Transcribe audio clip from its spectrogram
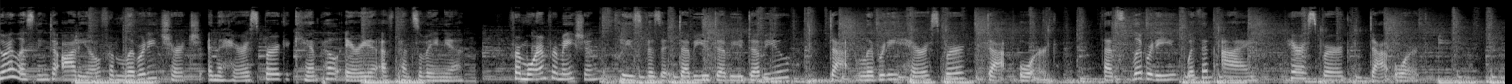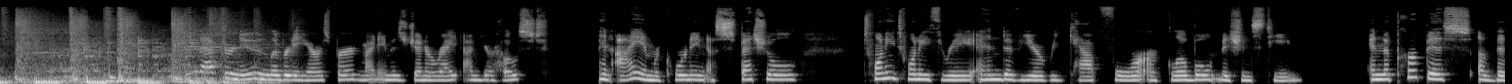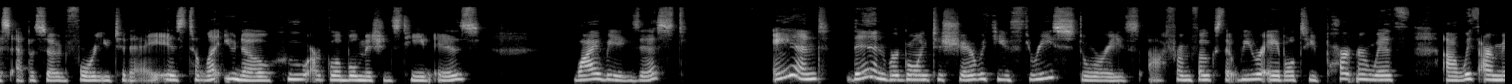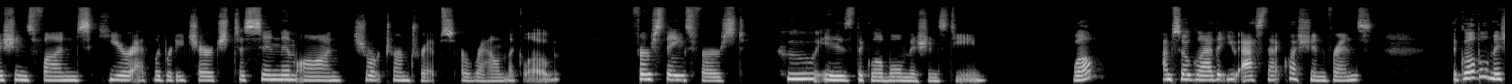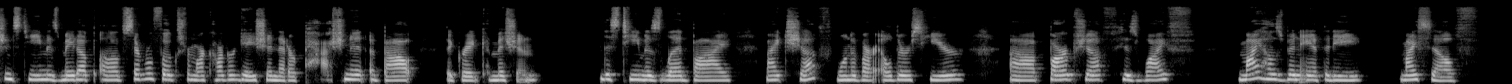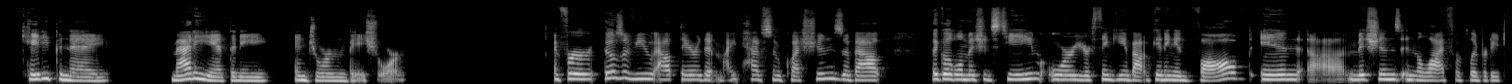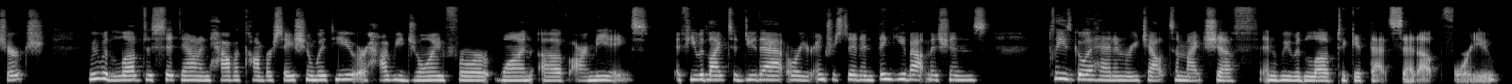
You are listening to audio from Liberti Church in the Harrisburg Camp Hill area of Pennsylvania. For more information, please visit www.libertiharrisburg.org. That's liberty with an I, harrisburg.org. Good afternoon, Liberti Harrisburg. My name is Jenna Wright. I'm your host, and I am recording a special 2023 end of year recap for our global missions team. And the purpose of this episode for you today is to let you know who our global missions team is, why we exist, and then we're going to share with you three stories uh, from folks that we were able to partner with uh, with our missions funds here at Liberti Church to send them on short term trips around the globe. First things first, who is the global missions team? Well, I'm so glad that you asked that question, friends. The Global Missions team is made up of several folks from our congregation that are passionate about the Great Commission. This team is led by Mike Schuff, one of our elders here, uh, Barb Schuff, his wife, my husband Anthony, myself, Katie Panay, Maddie Anthony, and Jordan Bayshore. And for those of you out there that might have some questions about the global missions team or you're thinking about getting involved in uh, missions in the life of Liberti Church, we would love to sit down and have a conversation with you or have you join for one of our meetings. If you would like to do that or you're interested in thinking about missions, please go ahead and reach out to Mike Schuff and we would love to get that set up for you.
